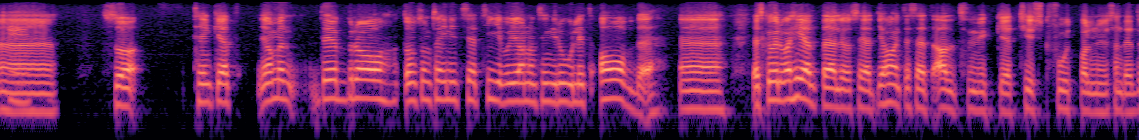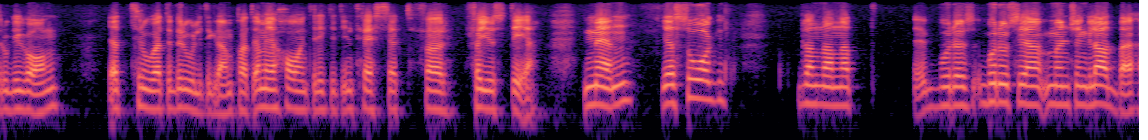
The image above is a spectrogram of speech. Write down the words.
Eh, Så tänker jag att ja, men det är bra, de som tar initiativ och gör någonting roligt av det. Eh, jag ska väl vara helt ärlig och säga att jag har inte sett allt för mycket tysk fotboll nu sedan det drog igång. Jag tror att det beror lite grann på att ja, men jag har inte riktigt intresset för, för just det. Men jag såg bland annat Borus- Borussia Mönchengladbach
